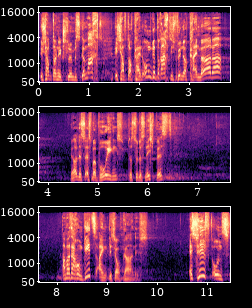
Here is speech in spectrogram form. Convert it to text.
Ich habe doch nichts Schlimmes gemacht. Ich habe doch keinen umgebracht. Ich bin doch kein Mörder. Ja, das ist erstmal beruhigend, dass du das nicht bist. Aber darum geht's eigentlich auch gar nicht. Es hilft uns,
